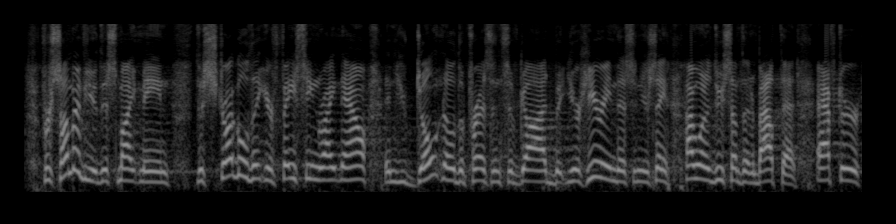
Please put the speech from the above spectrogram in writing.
For some of you, this might mean the struggle that you're facing right now, and you don't know the presence of God, but you're hearing this and you're saying, I want to do something about that. After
